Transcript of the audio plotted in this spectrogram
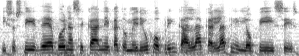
Η σωστή ιδέα μπορεί να σε κάνει εκατομμυριούχο πριν καλά-καλά την υλοποίηση.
